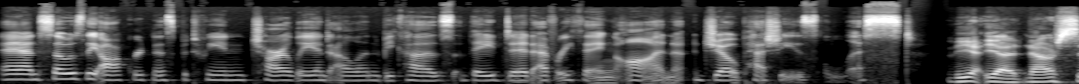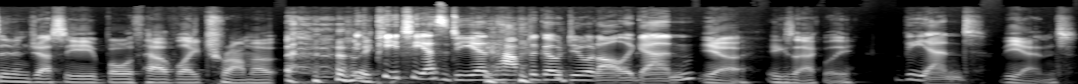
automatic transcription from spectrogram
And so is the awkwardness between Charlie and Ellen because they did everything on Joe Pesci's list. The yeah, now Sid and Jesse both have like trauma. Like, PTSD and have to go do it all again. yeah, exactly. The end. The end.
